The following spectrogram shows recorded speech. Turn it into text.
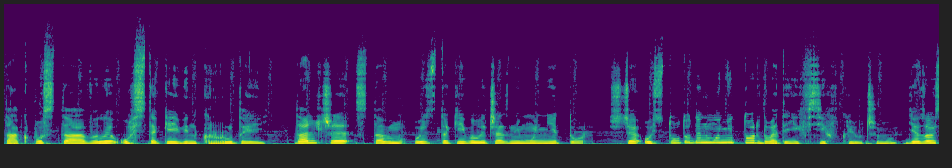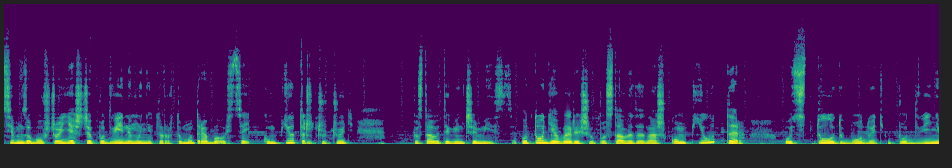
Так, поставили. Ось такий він крутий. Далі ставимо ось такий величезний монітор. Ще ось тут один монітор. Давайте їх всіх включимо. Я зовсім забув, що є ще подвійний монітор, тому треба ось цей комп'ютер чуть-чуть поставити в інше місце. Отут я вирішив поставити наш комп'ютер. Ось тут будуть подвійні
